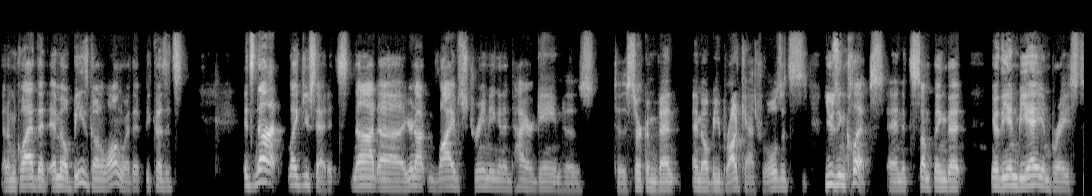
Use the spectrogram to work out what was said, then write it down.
and I'm glad that MLB's gone along with it because it's it's not like you said, it's not uh, you're not live streaming an entire game to to circumvent MLB broadcast rules. It's using clips, and it's something that you know the NBA embraced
